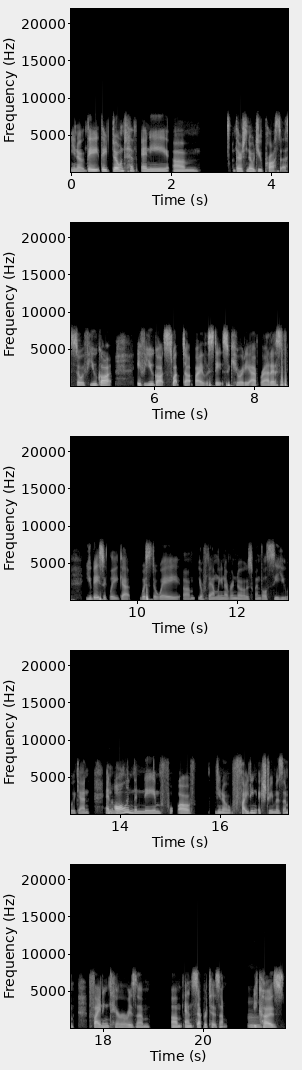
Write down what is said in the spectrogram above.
you know they they don't have any. Um, there's no due process. So if you got if you got swept up by the state security apparatus, you basically get whisked away. Um, your family never knows when they'll see you again, and mm. all in the name for, of you know fighting extremism, fighting terrorism, um, and separatism. Mm. Because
